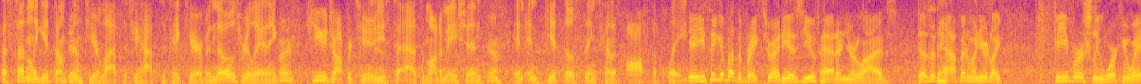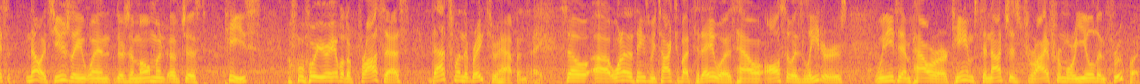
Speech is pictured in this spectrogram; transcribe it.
that suddenly get dumped yeah. into your lap that you have to take care of. And those really, I think, right. huge opportunities yeah. to add some automation yeah. and, and get those things kind of off the plate. Yeah, you think about the breakthrough ideas you've had in your lives, does it happen when you're like feverishly working away? It's, no, it's usually when there's a moment of just peace, where you're able to process, that's when the breakthrough happens. Right. So uh, one of the things we talked about today was how also as leaders, we need to empower our teams to not just drive for more yield and throughput.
